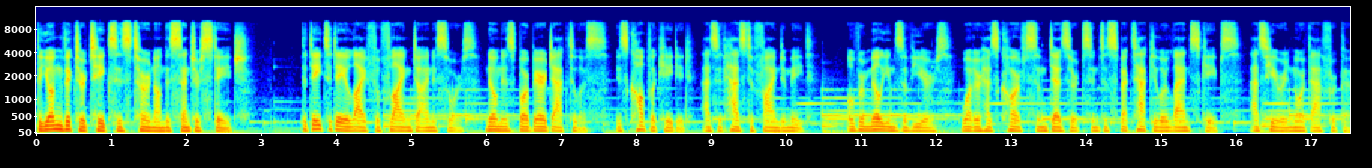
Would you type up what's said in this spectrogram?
The young victor takes his turn on the center stage. The day-to-day life of flying dinosaurs, known as Barbaridactylus, is complicated, as it has to find a mate. Over millions of years, water has carved some deserts into spectacular landscapes, as here in North Africa.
